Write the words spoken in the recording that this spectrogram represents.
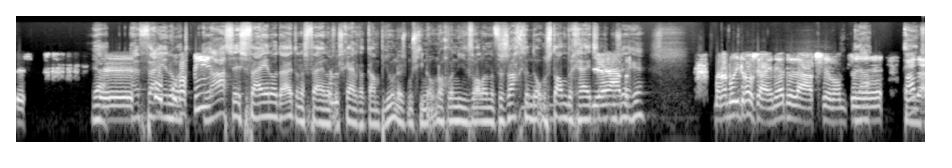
Dus Ja. eh, en Feyenoord. Laatste is Feyenoord uit. Dan is Feyenoord waarschijnlijk al kampioen. Dat is misschien ook nog in ieder geval een verzachtende omstandigheid, zou ik zeggen. Maar dan moet je er al zijn, hè, de laatste. Want eh, maar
